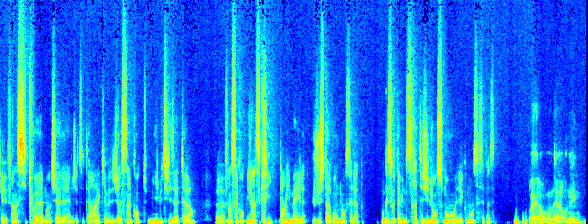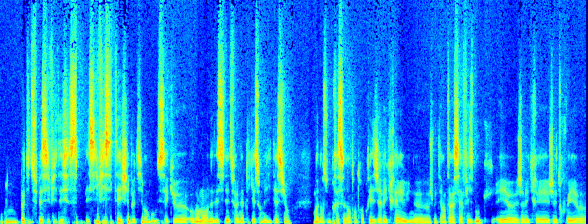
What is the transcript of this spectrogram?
qui avait fait un site web, un challenge, etc., et qui avait déjà 50 000 utilisateurs euh, enfin 50 000 inscrits par email juste avant de lancer l'app. Donc est-ce que tu avais une stratégie de lancement et comment ça s'est passé? Ouais, alors on a, on a une, petite spécificité, spécificité chez Petit Bambou, c'est qu'au moment où on a décidé de faire une application de méditation, moi, dans une précédente entreprise, j'avais créé une. Je m'étais intéressé à Facebook et euh, j'avais créé, j'avais trouvé, euh,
